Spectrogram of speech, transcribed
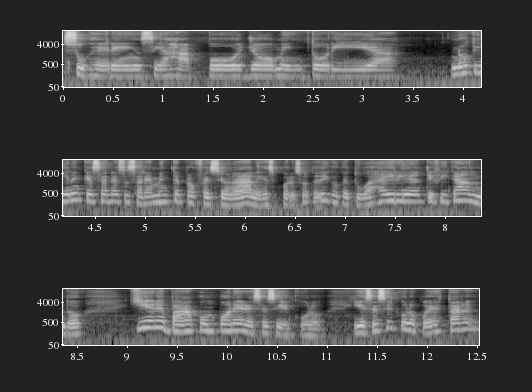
sugerencias, apoyo, mentoría. No tienen que ser necesariamente profesionales, por eso te digo que tú vas a ir identificando quiénes van a componer ese círculo. Y ese círculo puede estar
